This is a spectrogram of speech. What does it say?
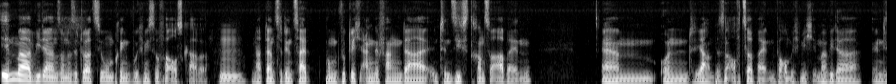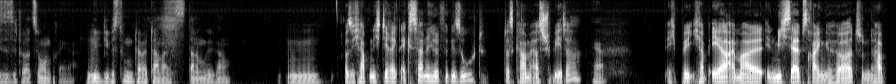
immer wieder in so eine Situation bringe, wo ich mich so verausgabe. Hm. Und habe dann zu dem Zeitpunkt wirklich angefangen, da intensivst dran zu arbeiten. Ähm, und ja, ein bisschen aufzuarbeiten, warum ich mich immer wieder in diese Situation bringe. Hm. Wie, wie bist du damit damals dann umgegangen? Mhm. Also ich habe nicht direkt externe Hilfe gesucht, das kam erst später. Ja. Ich, bin- ich habe eher einmal in mich selbst reingehört und habe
